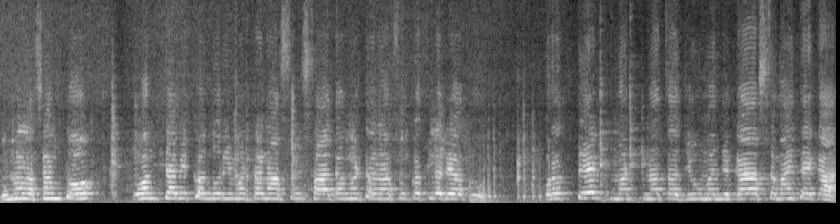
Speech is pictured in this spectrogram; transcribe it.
तुम्हाला सांगतो कोणत्या बी कंदुरी मटण असू साधा मटण असू कसलं बी असू प्रत्येक मटणाचा जीव म्हणजे काय असतं माहीत आहे का?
